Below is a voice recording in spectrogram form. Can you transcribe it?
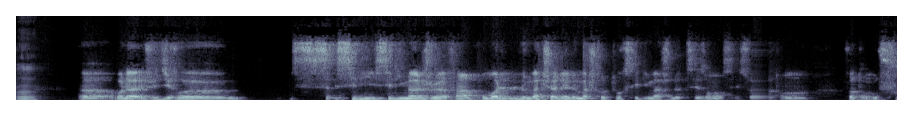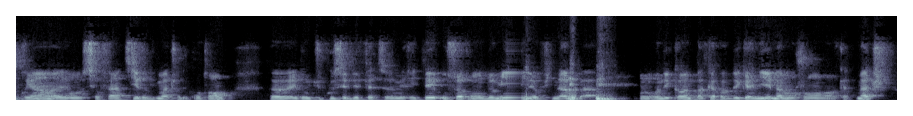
Hum. Euh, voilà, je veux dire, euh, c'est l'image. Enfin, pour moi, le match aller, le match retour, c'est l'image de notre saison. C'est soit on, on fout rien et si on fait un tir du match, on est content. Euh, et donc, du coup, c'est défaite méritée. Ou soit on domine et au final, bah, on n'est quand même pas capable de gagner, même en jouant quatre matchs.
